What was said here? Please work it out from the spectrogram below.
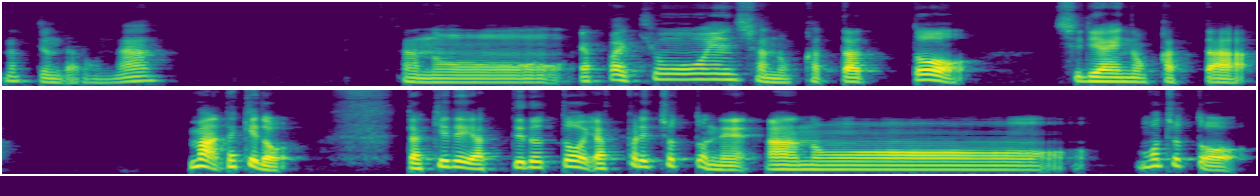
なんて言うんだろうな。あの、やっぱり共演者の方と知り合いの方、まあ、だけど、だけでやってると、やっぱりちょっとね、あの、もうちょっと、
